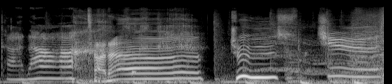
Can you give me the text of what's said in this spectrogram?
Tada. Tada! Tschüss! Tschüss.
